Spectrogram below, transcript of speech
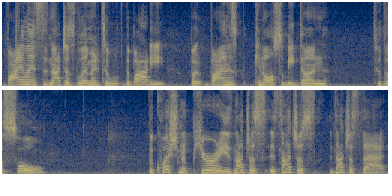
Violence is not just limited to the body, but violence can also be done to the soul. The question of purity is not just it's not just it's not just that.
